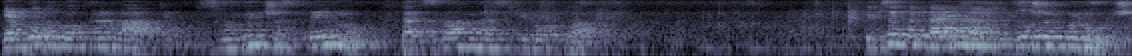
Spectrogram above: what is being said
я буду покривати свою частину так званої співоплати. І це питання дуже болюче.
